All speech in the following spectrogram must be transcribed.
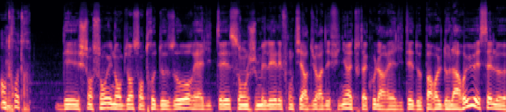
entre mm. autres des chansons, une ambiance entre deux eaux, réalité, songe mêlés, les frontières dures à définir, et tout à coup la réalité de paroles de la rue et celle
